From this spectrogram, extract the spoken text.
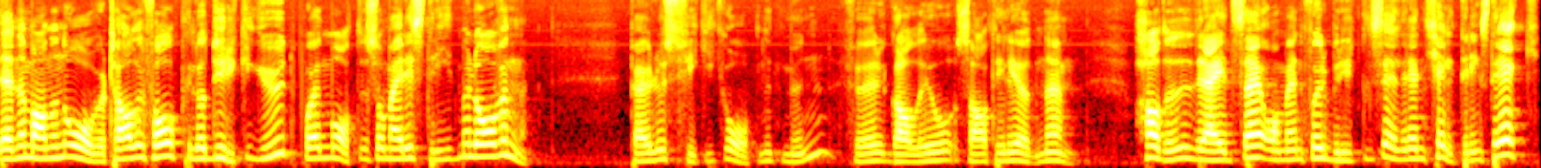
'Denne mannen overtaler folk til å dyrke Gud på en måte som er i strid med loven.' Paulus fikk ikke åpnet munnen før Gallio sa til jødene, 'Hadde det dreid seg om en forbrytelse eller en kjeltringstrek,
